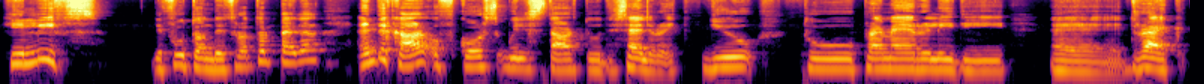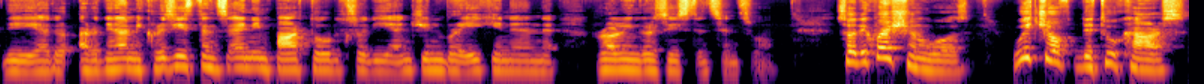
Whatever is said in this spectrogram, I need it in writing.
he lifts the foot on the throttle pedal, and the car, of course, will start to decelerate due to primarily the uh, drag, the aerodynamic resistance, and in part also the engine braking and rolling resistance and so on. So the question was, which of the two cars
